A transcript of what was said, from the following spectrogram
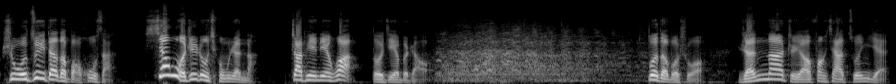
是我最大的保护伞，像我这种穷人呢，诈骗电话都接不着。不得不说，人呢，只要放下尊严，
